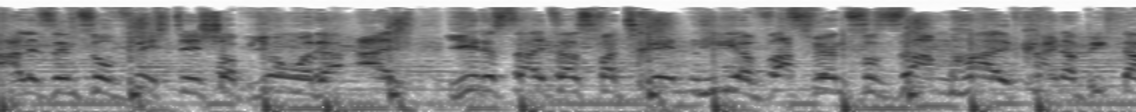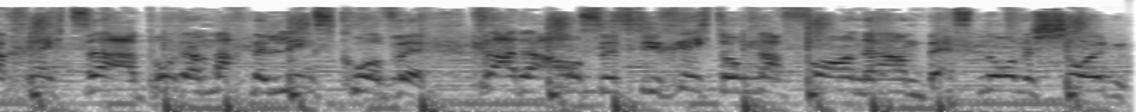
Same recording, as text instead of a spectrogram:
Alle sind so wichtig, ob jung oder alt. Jedes Alter ist vertreten hier, was für ein Zusammenhalt. Keiner biegt nach rechts ab oder macht eine Linkskurve. Geradeaus ist die Richtung nach vorne, am besten ohne Schulden.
